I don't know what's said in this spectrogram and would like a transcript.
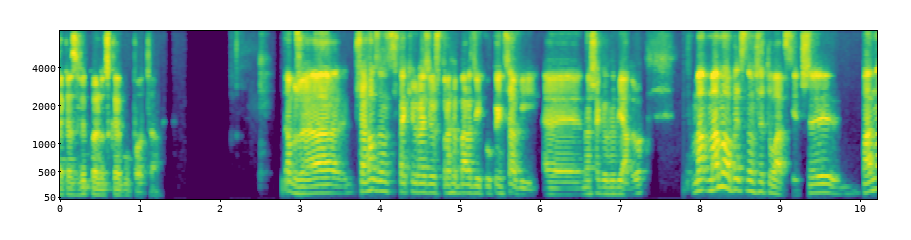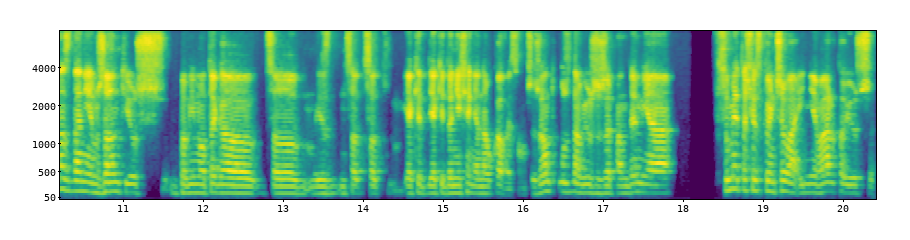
taka zwykła ludzka głupota. Dobrze, a przechodząc w takim razie już trochę bardziej ku końcowi e, naszego wywiadu, Ma, mamy obecną sytuację. Czy Pana zdaniem rząd już, pomimo tego, co jest, co, co, jakie, jakie doniesienia naukowe są, czy rząd uznał już, że pandemia w sumie to się skończyła i nie warto już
